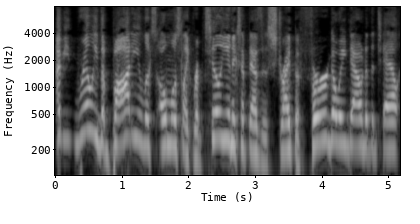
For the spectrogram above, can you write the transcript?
I mean, really, the body looks almost like reptilian, except it has a stripe of fur going down to the tail.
